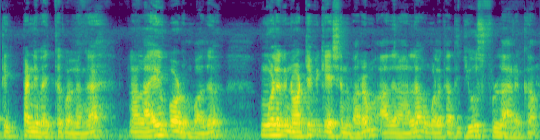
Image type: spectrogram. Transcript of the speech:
டிக் பண்ணி வைத்துக்கொள்ளுங்க நான் லைவ் போடும்போது உங்களுக்கு நோட்டிஃபிகேஷன் வரும். அதனால உங்களுக்கு அது யூஸ்ஃபுல்லாக இருக்கும்.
